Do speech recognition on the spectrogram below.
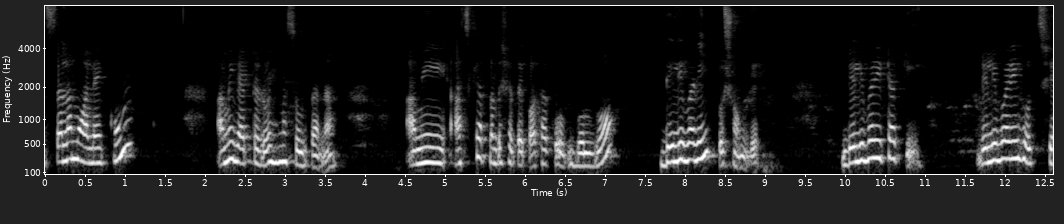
আসসালামু আলাইকুম। আমি ডাক্তার রহিমা সুলতানা। আমি আজকে আপনাদের সাথে কথা বলব ডেলিভারি প্রসঙ্গে। ডেলিভারিটা কি? ডেলিভারি হচ্ছে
